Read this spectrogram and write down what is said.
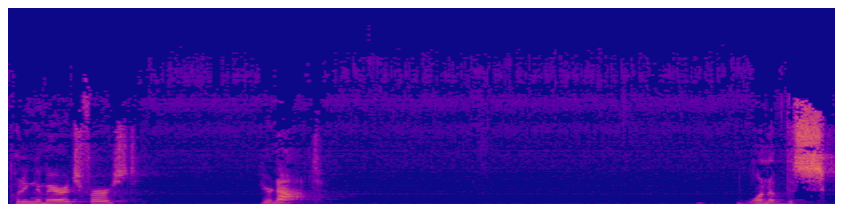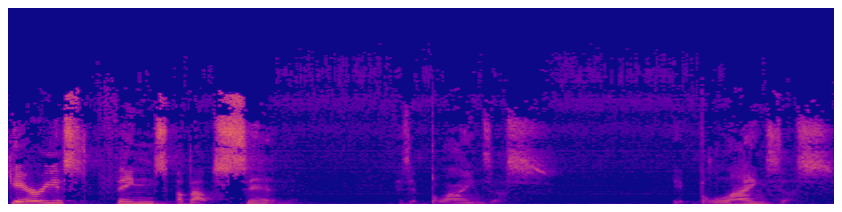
putting the marriage first, you're not. One of the scariest things about sin is it blinds us. It blinds us.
